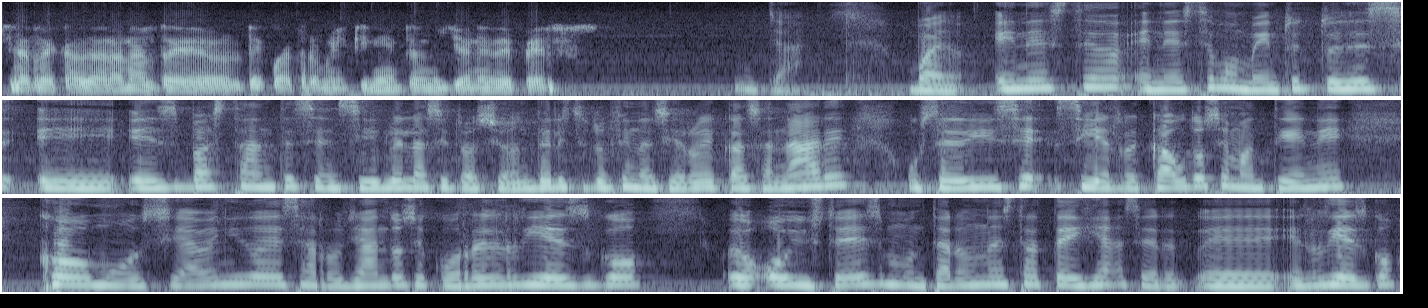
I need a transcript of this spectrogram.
se recaudaron alrededor de 4.500 millones de pesos. Ya. Bueno, en este, en este momento entonces eh, es bastante sensible la situación del Instituto Financiero de Casanare. Usted dice, si el recaudo se mantiene como se ha venido desarrollando, se corre el riesgo, o, ustedes montaron una estrategia, eh, el riesgo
